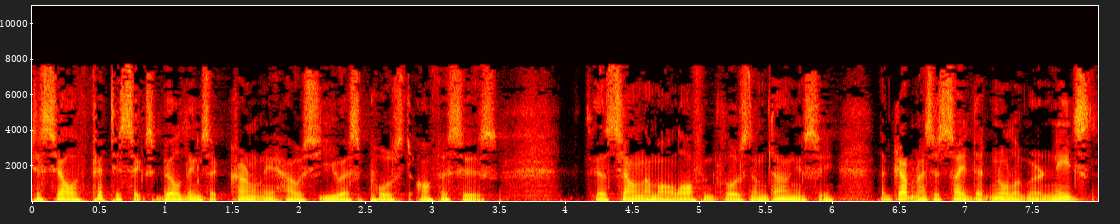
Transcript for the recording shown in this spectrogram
to sell 56 buildings that currently house U.S. post offices. They're selling them all off and closing them down, you see. The government has decided that no longer needs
